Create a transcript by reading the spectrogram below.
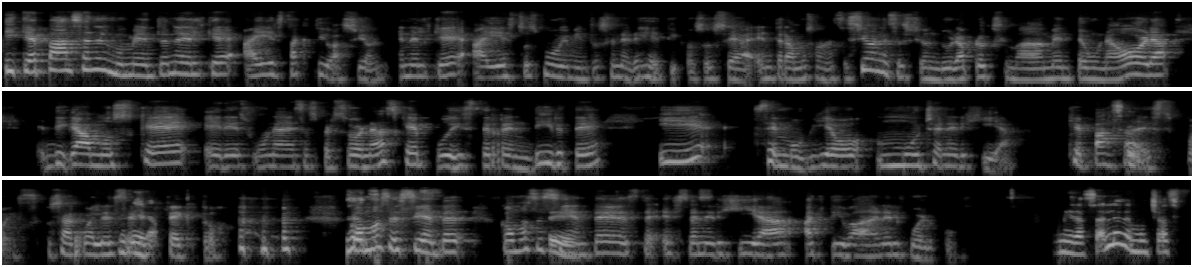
¿y qué pasa en el momento en el que hay esta activación, en el que hay estos movimientos energéticos? O sea, entramos a una sesión, la sesión dura aproximadamente una hora, digamos que eres una de esas personas que pudiste rendirte y se movió mucha energía. ¿Qué pasa después? O sea, ¿cuál es el efecto? ¿Cómo se siente, cómo se siente este, esta energía activada en el cuerpo? Mira, sale de muchas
